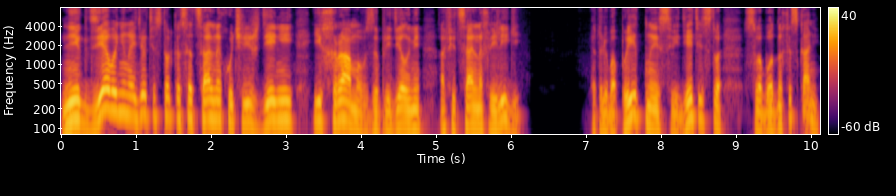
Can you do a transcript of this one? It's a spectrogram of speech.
Нигде вы не найдете столько социальных учреждений и храмов за пределами официальных религий. Это любопытное свидетельство свободных исканий.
